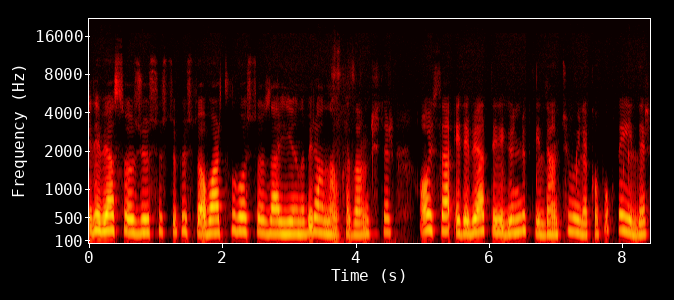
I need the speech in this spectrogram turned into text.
Edebiyat sözcüğü süslü püslü abartılı boş sözler yığını bir anlam kazanmıştır. Oysa edebiyat dili günlük dilden tümüyle kopuk değildir.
